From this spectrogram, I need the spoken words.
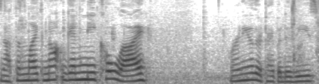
Nothing like not getting E. coli or any other type of disease.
